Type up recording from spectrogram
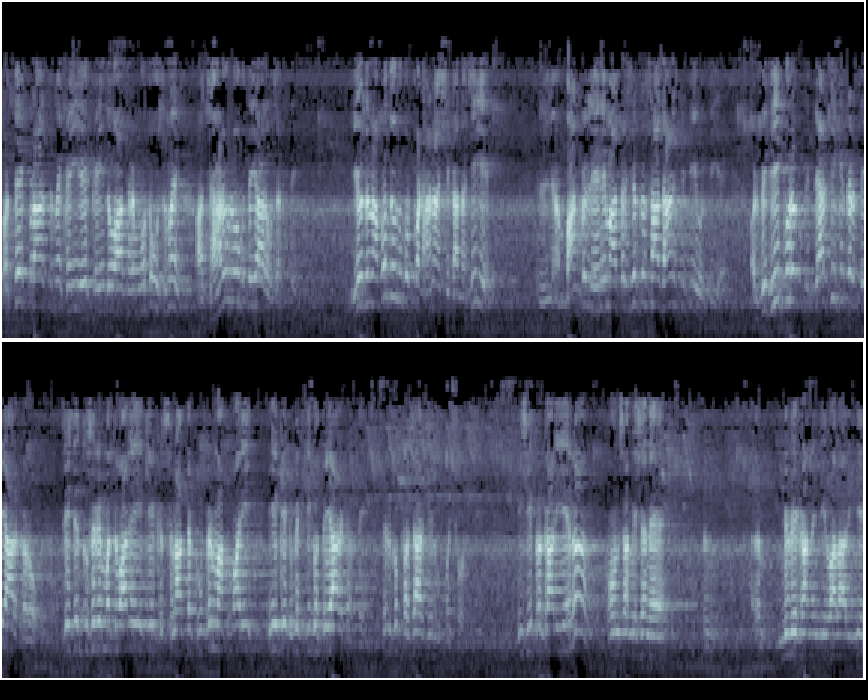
प्रत्येक प्रांत में कहीं एक, कहीं दो आश्रम हो तो उसमें हज़ारों लोग तैयार हो सकते योजनाबद्ध उनको पढ़ाना, सिखाना चाहिए। बाँध पर लेने मात्र से तो साधारण स्थिति होती है। और विधिपूर्वक विद्यार्थी की तरह तैयार करो। जैसे दूसरे मत वाले एक एक स्नातक ब्रह्मा कुमारी एक एक व्यक्ति को तैयार करते हैं फिर उसको प्रचार के रूप में छोड़ते हैं। इसी प्रकार ये ना कौन सा मिशन है? विवेकानंद जी वाला ये,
